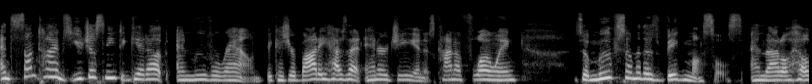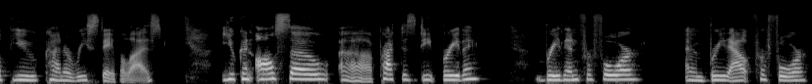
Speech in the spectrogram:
And sometimes you just need to get up and move around because your body has that energy and it's kind of flowing. So move some of those big muscles and that'll help you kind of restabilize. You can also uh, practice deep breathing. Breathe in for four and breathe out for four.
